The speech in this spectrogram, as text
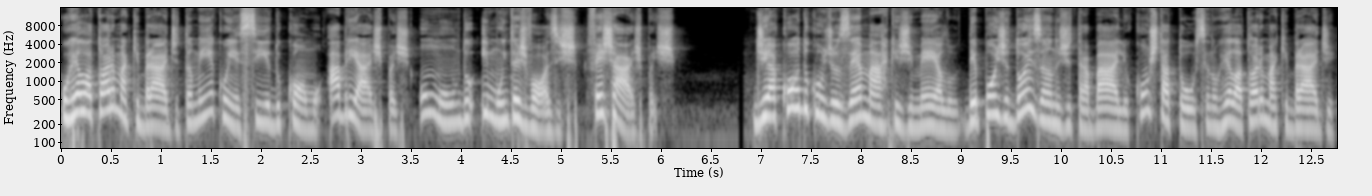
O relatório MacBride também é conhecido como, abre aspas, um mundo e muitas vozes, fecha aspas. De acordo com José Marques de Mello, depois de dois anos de trabalho, constatou-se no relatório MacBride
